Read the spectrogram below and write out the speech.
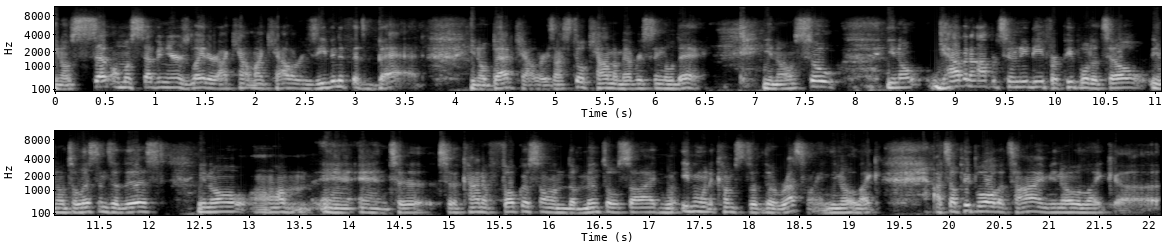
You know, set almost seven years later, I count my calories, even if it's bad. You know, bad calories, I still count them every single day. You know, so you know, have an opportunity for people to tell, you know, to listen to this, you know, um, and and to to kind of focus on the mental side, even when it comes to the wrestling. You know, like I tell people all the time, you know, like uh,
